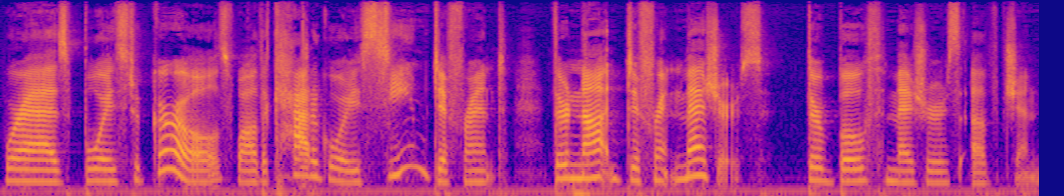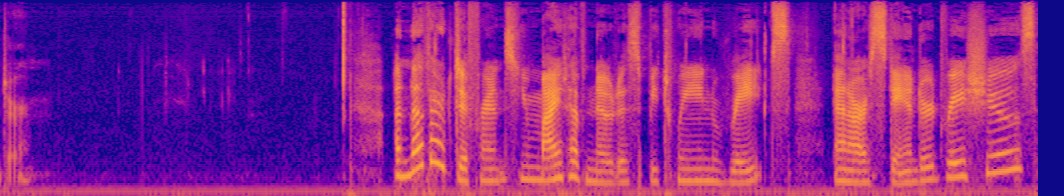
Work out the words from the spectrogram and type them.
Whereas boys to girls, while the categories seem different, they're not different measures. They're both measures of gender. Another difference you might have noticed between rates and our standard ratios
